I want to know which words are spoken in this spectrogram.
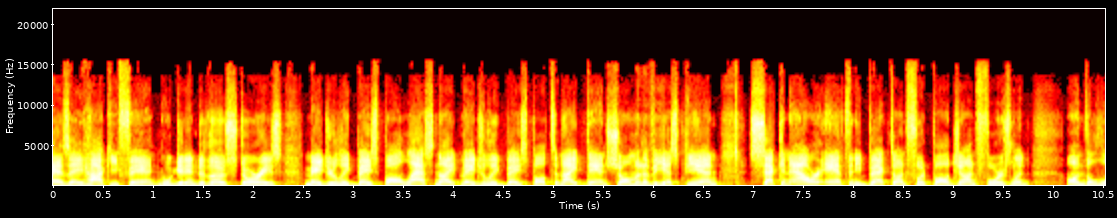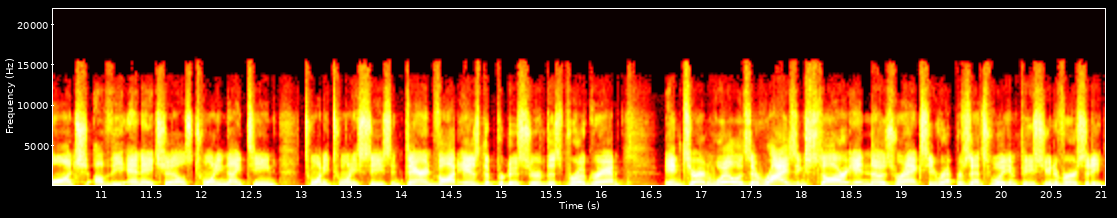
as a hockey fan. We'll get into those stories. Major League Baseball last night, Major League Baseball tonight. Dan Shulman of ESPN, second hour. Anthony Becht on football. John Forslund on the launch of the NHL's 2019 2020 season. Darren Vaught is the producer of this program. Intern Will is a rising star in those ranks. He represents William Peace University.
